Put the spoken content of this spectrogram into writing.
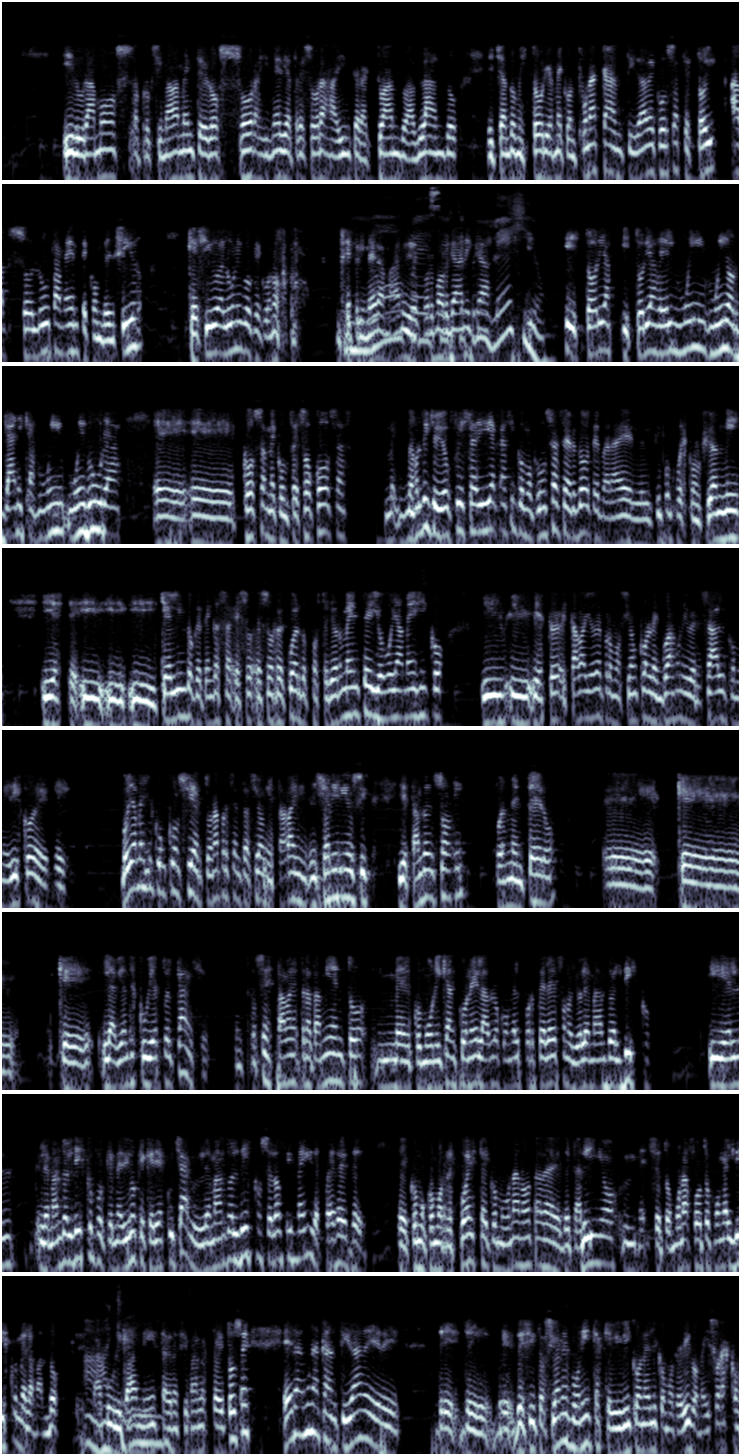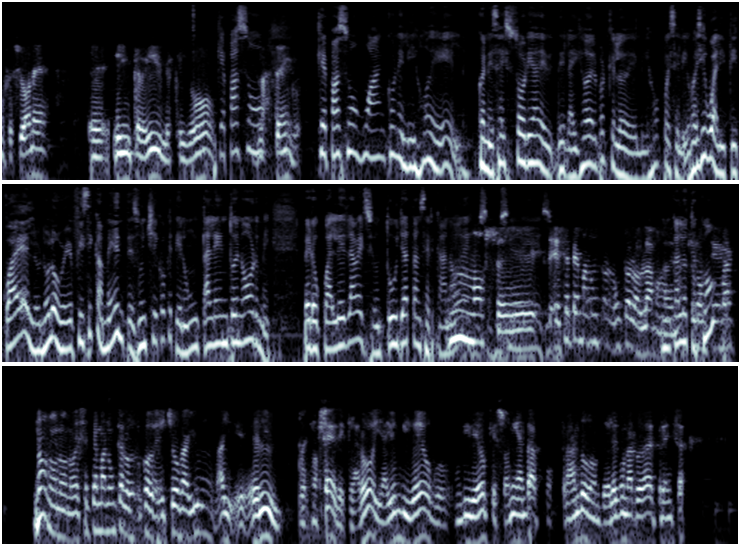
y duramos aproximadamente dos horas y media, tres horas ahí interactuando, hablando, echando mi historia. Me contó una cantidad de cosas que estoy absolutamente convencido que he sido el único que conozco de primera mano y de forma orgánica. Privilegio. Historias, historias de él muy, muy orgánicas, muy, muy duras, eh, eh, cosas, me confesó cosas. mejor dicho, yo fui ese día casi como que un sacerdote para él. El tipo pues confió en mí y este y, y, qué lindo que tengas esos, esos recuerdos. Posteriormente yo voy a México y, y estaba yo de promoción con Lenguaje Universal, con mi disco de, Voy a México a un concierto, una presentación, y estaba en, Sony Music, y estando en Sony, pues me entero eh, que, que le habían descubierto el cáncer. Entonces estaba en tratamiento, me comunican con él, hablo con él por teléfono, yo le mando el disco y él le mando el disco porque me dijo que quería escucharlo. Le mando el disco, se lo firmé y después de, como, como respuesta y como una nota de, cariño, se tomó una foto con el disco y me la mandó. Está publicada en mi Instagram, Entonces, era una cantidad de, de, situaciones bonitas que viví con él y como te digo, me hizo unas confesiones eh, increíbles que yo ¿Qué pasó? las tengo. ¿Qué pasó, Juan, con el hijo de él? Con esa historia de, la hija de él, porque lo del hijo, pues el hijo es igualitico a él, uno lo ve físicamente, es un chico que tiene un talento enorme, pero ¿cuál es la versión tuya tan cercana? No sé, ese tema nunca, nunca lo hablamos. ¿Nunca lo tocó? No, no, no, no, ese tema nunca lo tocó. De hecho, hay un, hay, él, pues no sé, declaró y hay un video, un video que Sony anda mostrando donde él en una rueda de prensa,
